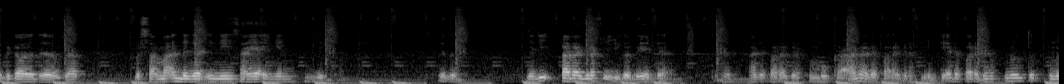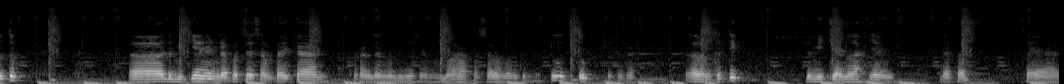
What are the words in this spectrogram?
tapi kalau dalam saat bersamaan dengan ini saya ingin gitu. Gitu. Jadi paragrafnya juga beda. Ada paragraf pembukaan ada paragraf inti ada paragraf penutup. Penutup uh, demikian yang dapat saya sampaikan. Kurang dan lebihnya saya mohon maaf. Assalamualaikum tutup gitu kan. Dalam ketik demikianlah yang dapat saya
